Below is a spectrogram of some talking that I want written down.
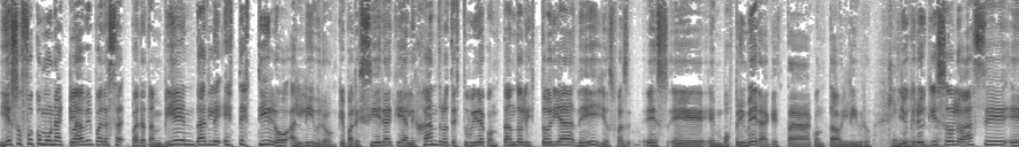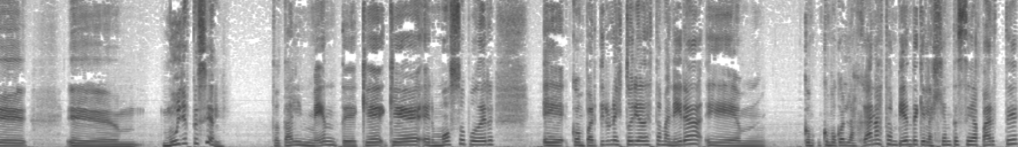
Y eso fue como una clave para, para también darle este estilo al libro, que pareciera que Alejandro te estuviera contando la historia de ellos. Es eh, en voz primera que está contado el libro. Yo creo que eso lo hace eh, muy especial. Totalmente. Qué, qué hermoso poder eh, compartir una historia de esta manera, eh, com- como con las ganas también de que la gente sea parte,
